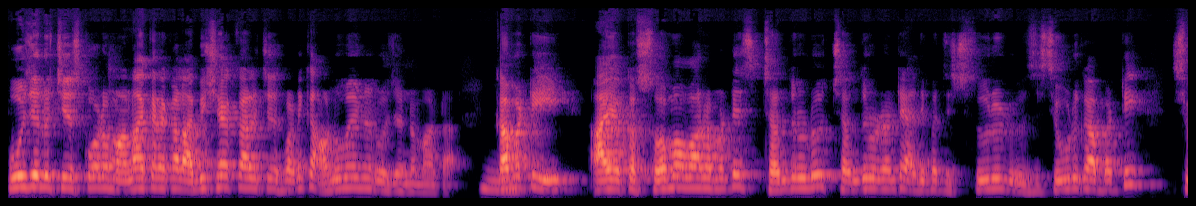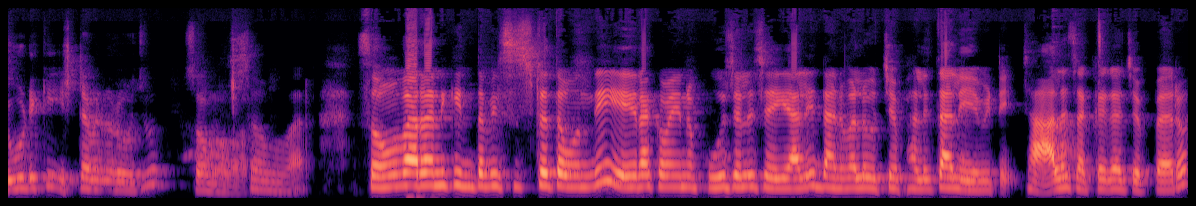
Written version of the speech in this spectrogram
పూజలు చేసుకోవడం అనేక రకాల అభిషేకాలు చేసుకోవడానికి అనువైన రోజు అన్నమాట కాబట్టి ఆ యొక్క సోమవారం అంటే చంద్రుడు చంద్రుడు అంటే అధిపతి సూర్యుడు శివుడు కాబట్టి శివుడికి ఇష్టమైన రోజు సోమవారం. సోమవారం. సోమవారానికి ఇంత విశిష్టత ఉంది ఏ రకమైన పూజలు చేయాలి దానివల్ల వచ్చే ఫలితాలు ఏమిటి? చాలా చక్కగా చెప్పారు.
